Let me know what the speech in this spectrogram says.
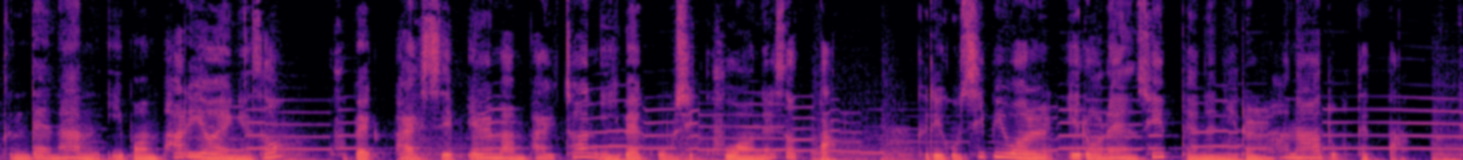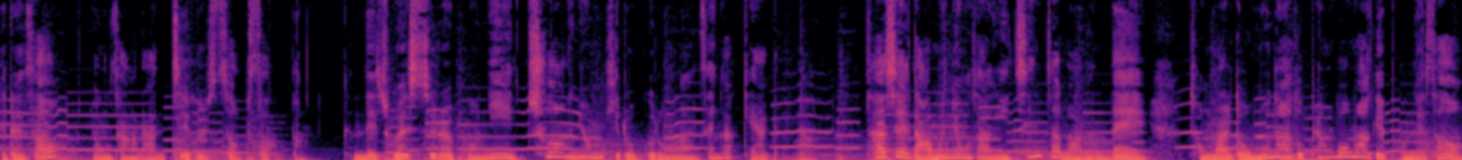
근데 난 이번 파리 여행에서 981만 8,259원을 썼다. 그리고 12월 1월엔 수입되는 일을 하나도 못했다. 그래서 영상을 안 찍을 수 없었다. 근데 조회수를 보니 추억용 기록으로만 생각해야겠다. 사실 남은 영상이 진짜 많은데 정말 너무나도 평범하게 보내서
